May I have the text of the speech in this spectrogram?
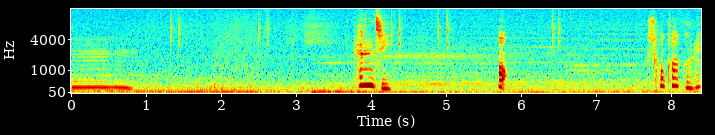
음. 편지. 어. 소가 그래?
